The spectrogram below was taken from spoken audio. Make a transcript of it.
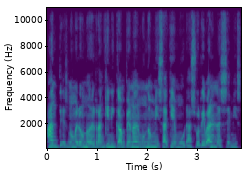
antes número uno del ranking y campeona del mundo Misaki Emura, su rival en las semis.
